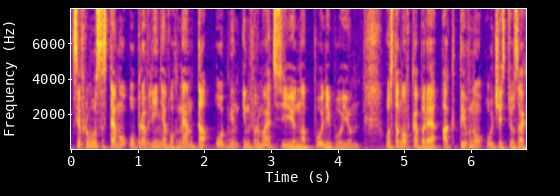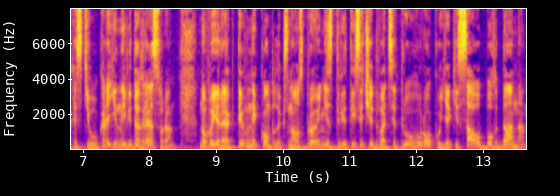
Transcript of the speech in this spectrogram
цифрову систему управління вогнем та обмін інформацією на полі бою. Установка бере активну участь у захисті України від агресора. Новий реактивний комплекс на озброєнні з 2022 року, як і САО Богдана.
